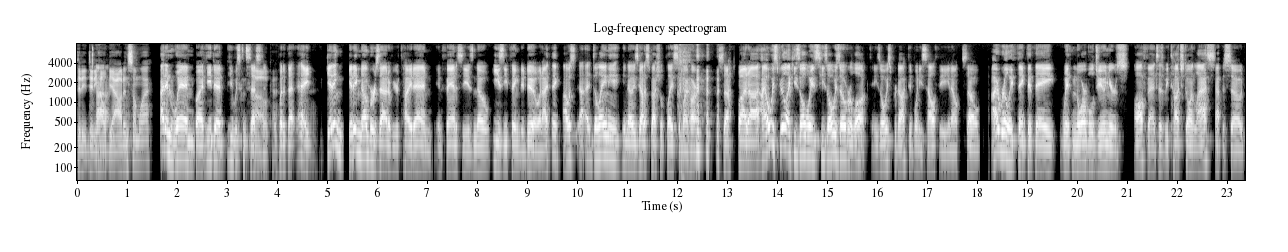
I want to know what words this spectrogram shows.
did he did he Uh, help you out in some way? I didn't win, but he did. He was consistent. Oh, okay. But at that, hey, getting getting numbers out of your tight end in fantasy is no easy thing to do. And I think I was uh, Delanie. You know, he's got a special place in my heart. so, but uh, I always feel like he's always he's always overlooked, and he's always productive when he's healthy. You know, so. I really think that they, with Norval Jr.'s offense, as we touched on last episode,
